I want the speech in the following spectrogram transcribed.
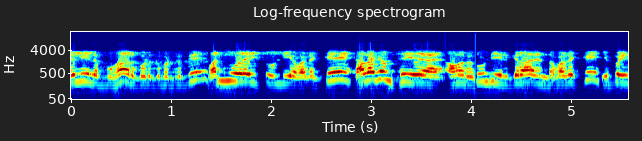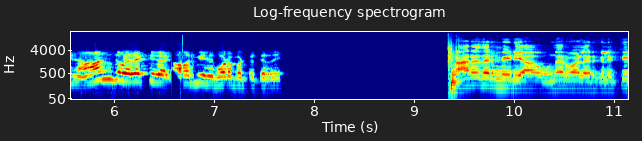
டெல்லியில புகார் கொடுக்கப்பட்டிருக்கு. வன்முறை தூண்டிய வழக்கு கலகம் செய்ய அவர் தூண்டி இருக்கிறார் என்ற வழக்கு இப்படி நான்கு வழக்குகள் அவர் மீது போடப்பட்டிருக்கிறது. நாரதர் மீடியா உணர்வாளர்களுக்கு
